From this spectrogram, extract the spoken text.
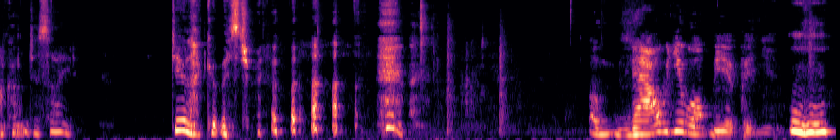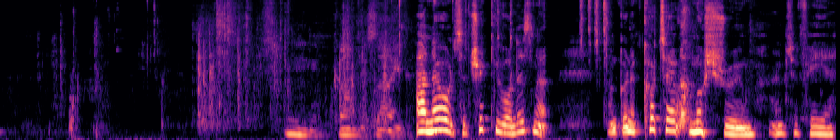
I can't decide. Do you like it, Mr. Oh, now you want my opinion? mm-hmm. Hmm, can't decide. I know it's a tricky one, isn't it? I'm going to cut out mushroom out of here.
